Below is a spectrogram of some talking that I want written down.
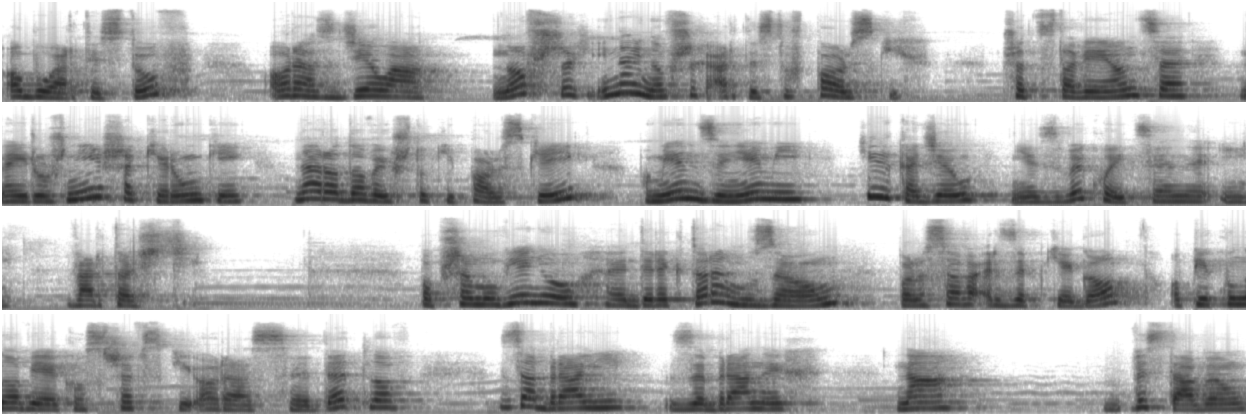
obu artystów oraz dzieła nowszych i najnowszych artystów polskich, przedstawiające najróżniejsze kierunki narodowej sztuki polskiej, pomiędzy nimi kilka dzieł niezwykłej ceny i wartości. Po przemówieniu e, dyrektora muzeum Bolesława Erzepkiego opiekunowie Kostrzewski oraz Detlow zabrali zebranych na wystawę,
